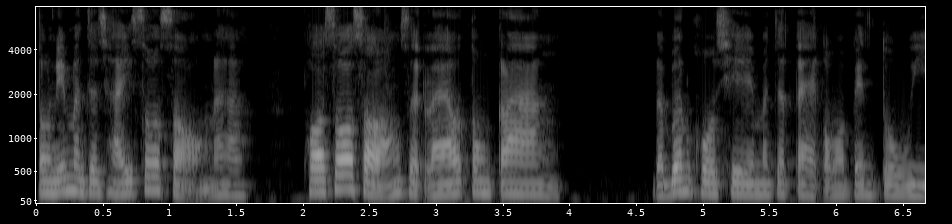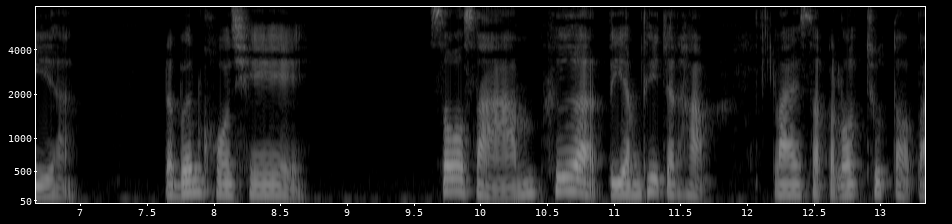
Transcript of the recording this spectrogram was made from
ตรงนี้มันจะใช้โซ่สองนะคะ พอโซ่สองเสร็จแล้วตรงกลางดับเบิลโคเชต์มันจะแตกออกมาเป็นตัว V ค่ะดับเบิลโคเชต์โซ่สามเพื่อเตรียมที่จะถักลายสับปะรดชุดต่อไป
